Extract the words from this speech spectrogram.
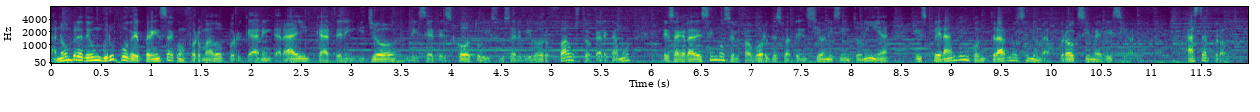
A nombre de un grupo de prensa conformado por Karen Garay, Catherine Guillot, Lisette Escoto y su servidor Fausto Cárcamo, les agradecemos el favor de su atención y sintonía, esperando encontrarnos en una próxima edición. Hasta pronto.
